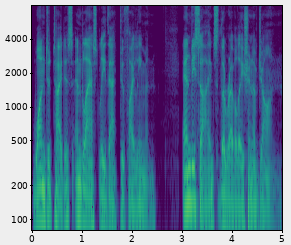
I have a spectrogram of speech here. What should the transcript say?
one to Titus, and lastly that to Philemon, and besides the revelation of John.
